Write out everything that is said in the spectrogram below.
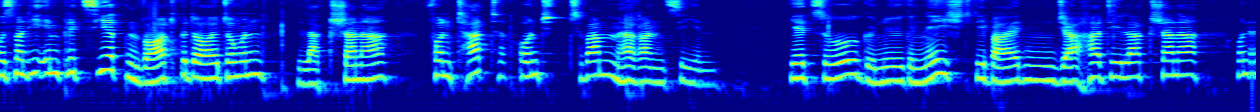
muss man die implizierten Wortbedeutungen Lakshana von Tat und Tvam heranziehen. Hierzu genügen nicht die beiden Jahati Lakshana und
